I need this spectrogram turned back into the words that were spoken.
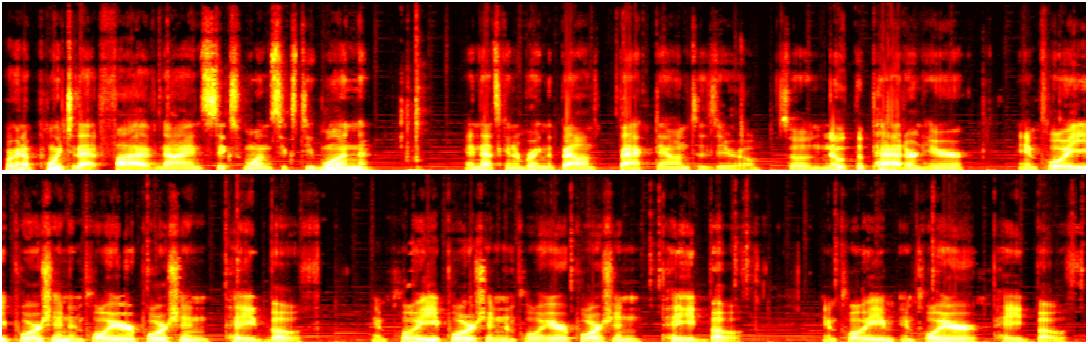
We're going to point to that 596161 and that's going to bring the balance back down to zero. So note the pattern here. Employee portion, employer portion, paid both. Employee portion, employer portion, paid both. Employee, employer, paid both.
